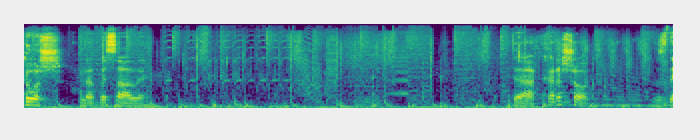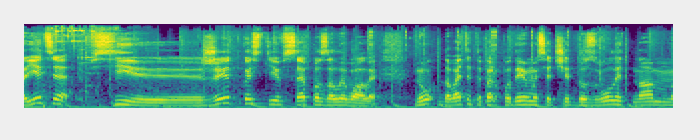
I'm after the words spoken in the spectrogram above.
Дош написали. Так, хорошо. Здається, всі жидкості все позаливали. Ну, давайте тепер подивимося, чи дозволить нам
